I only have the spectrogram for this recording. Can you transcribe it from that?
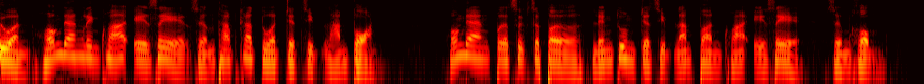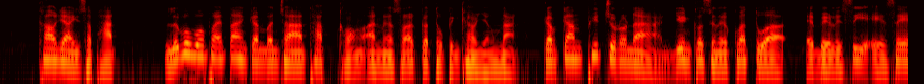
ด่วนหงส์แดงเล็งคว้าเอเซ่เสริมทัพค่าตัว 70 ล้านปอนด์ หงแดงเปิดศึกสเปอร์ เล็งทุ่ม 70 ล้านปอนด์คว้าเอเซ่เสริมคม ข่าวใหญ่สะพัดลิเวอร์พูลภายใต้การบัญชาทัพของอันเนอร์สลัดก็ตกเป็นข่าวอย่างหนัก กับการพิจารณายื่นข้อเสนอคว้าตัวเอเบลิซีเอเซ่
